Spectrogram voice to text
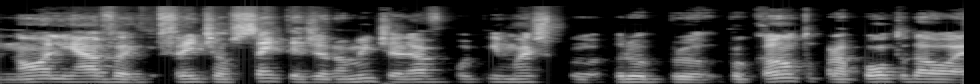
Não alinhava em frente ao center, geralmente alinhava um pouquinho mais pro, pro, pro, pro canto, pra ponta da OL.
